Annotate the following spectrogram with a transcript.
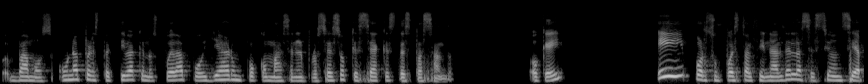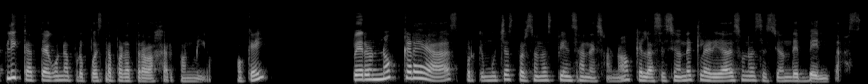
vamos, una perspectiva que nos pueda apoyar un poco más en el proceso que sea que estés pasando. ¿Ok? Y, por supuesto, al final de la sesión, si aplica, te hago una propuesta para trabajar conmigo. ¿Ok? Pero no creas, porque muchas personas piensan eso, ¿no? Que la sesión de claridad es una sesión de ventas,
